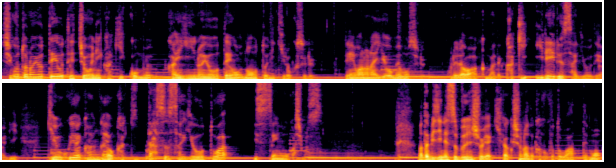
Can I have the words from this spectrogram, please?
仕事の予定を手帳に書き込む会議の要点をノートに記録する電話の内容をメモする。これらはあくまで書き入れる作業であり記憶や考えを書き出す作業とは一線を画します。またビジネス文書や企画書など書くことはあっても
